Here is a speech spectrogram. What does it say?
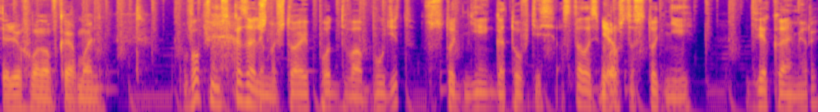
телефоном в кармане. В общем, сказали мы, что iPod 2 будет в 100 дней. Готовьтесь. Осталось Нет. просто 100 дней. Две камеры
